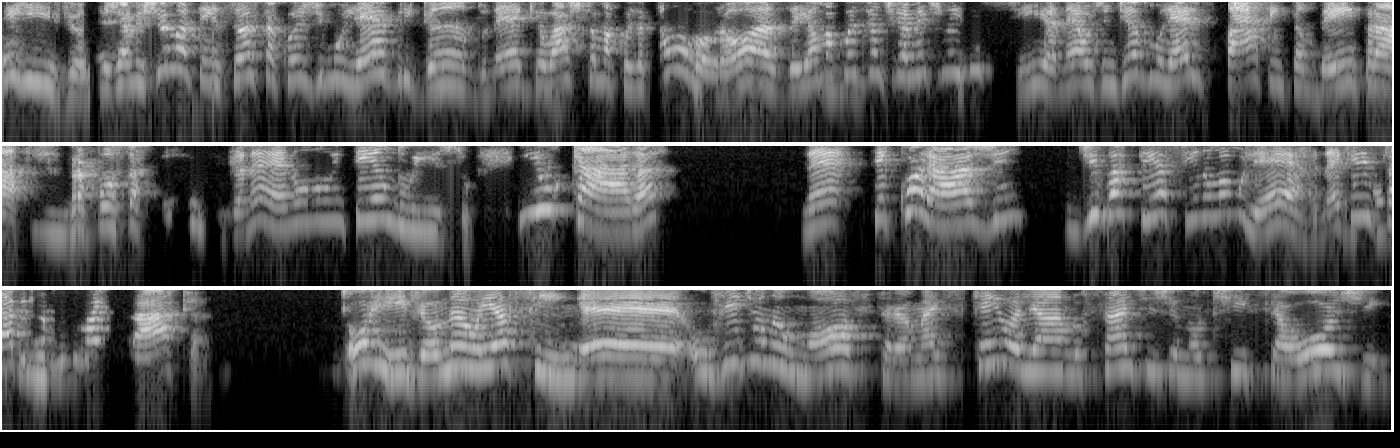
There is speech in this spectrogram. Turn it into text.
Terrível. Né? Já me chama a atenção essa coisa de mulher brigando, né? Que eu acho que é uma coisa tão horrorosa e é uma coisa que antigamente não existia, né? Hoje em dia as mulheres partem também para a força física, né? Não, não entendo isso. E o cara, né, ter coragem de bater assim numa mulher, né? Que ele sabe que é muito mais fraca. Horrível, não, e assim, é, o vídeo não mostra, mas quem olhar no site de notícia hoje,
